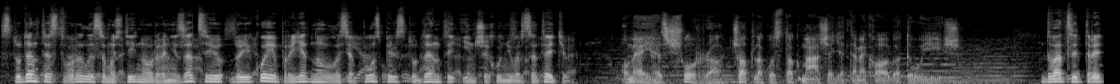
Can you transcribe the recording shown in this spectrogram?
студенти створили самостійну організацію, до якої приєднувалися поспіль студенти інших університетів. amelyhez sorra csatlakoztak más egyetemek hallgatói. 23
